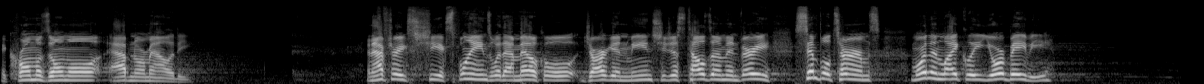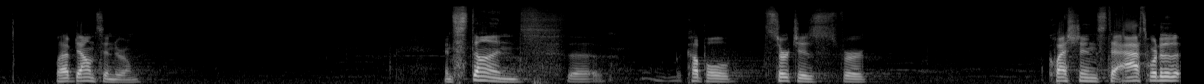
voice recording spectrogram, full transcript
a chromosomal abnormality. And after she explains what that medical jargon means, she just tells them in very simple terms more than likely, your baby will have Down syndrome. And stunned, the, the couple searches for questions to ask. What are, the,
